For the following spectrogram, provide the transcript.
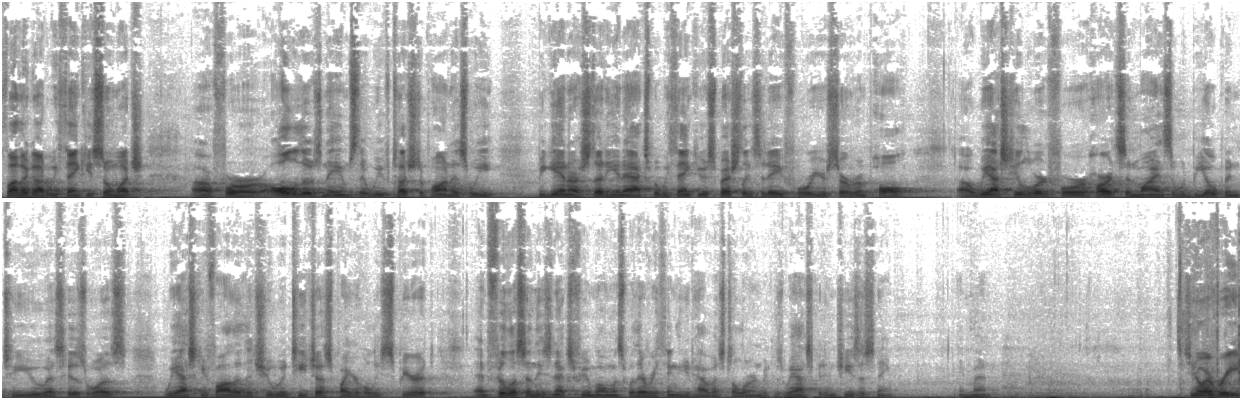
Father God, we thank you so much uh, for all of those names that we've touched upon as we began our study in Acts. But we thank you especially today for your servant Paul. Uh, we ask you, Lord, for hearts and minds that would be open to you as his was. We ask you, Father, that you would teach us by your Holy Spirit and fill us in these next few moments with everything you'd have us to learn because we ask it in Jesus' name. Amen. So, you know, every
